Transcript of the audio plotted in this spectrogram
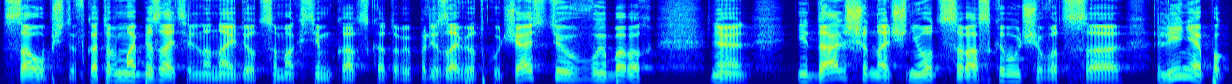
сообществе, в котором обязательно найдется Максим Кац, который призовет к участию в выборах, и дальше начнется раскручиваться линия, по,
